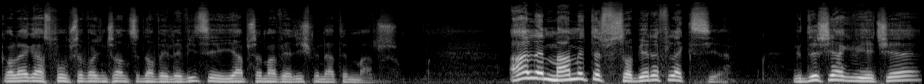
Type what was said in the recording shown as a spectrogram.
kolega, współprzewodniczący Nowej Lewicy i ja przemawialiśmy na tym marszu. Ale mamy też w sobie refleksję, gdyż jak wiecie,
